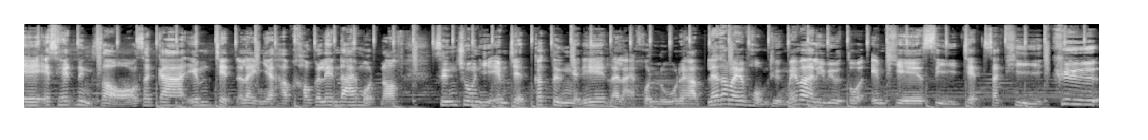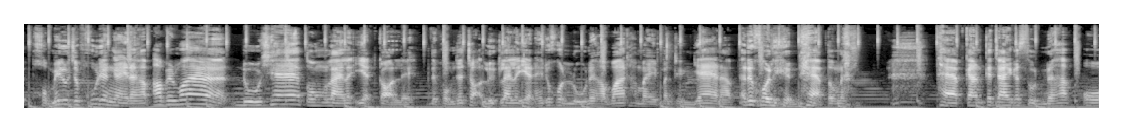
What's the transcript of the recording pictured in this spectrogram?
ASH 1 2สกา M7 อะไรอย่างเงี้ยครับเขาก็เล่นได้หมดเนาะซึ่งช่วงนี้ M7 ก็ตึงอย่างที่หลาย ๆ คนรู้นะครับ แล้วทำไมผมถึงไม่มารีวิวตัว MK47 สักที คือผมไม่รู้จะพูดยังไงนะครับ เอาเป็นว่าดูแค่ตรงรายละเอียดก่อนเลย เดี๋ยวผมจะเจาะลึกรายละเอียดให้ทุกคนรู้นะครับว่าทำไมมันถึงแย่นะครับถ้าทุกคนเห็นแถบตรงนั้น แถบการกระจายกระสุนนะครับ โอ้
